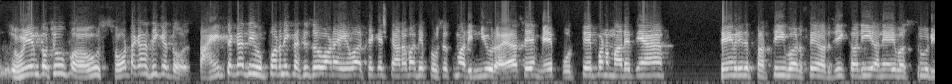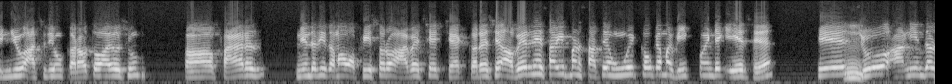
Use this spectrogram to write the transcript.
હું એમ કહું છું હું સો ટકા નથી કહેતો સાહીઠ ટકાથી ઉપરની કસીસો વાળા એવા છે કે ત્યારબાદ એ પ્રોસેસમાં રિન્યુ રહ્યા છે. મેં પોતે પણ મારે ત્યાં તેમ રીતે પ્રતિ વર્ષે અરજી કરી અને એ વસ્તુ રિન્યુ આજ સુધી હું કરાવતો આવ્યો છું. ફાયરની અંદરથી તમામ ઓફિસરો આવે છે ચેક કરે છે. અવેરનેસ આવી પણ સાથે હું એક કહું કે આમાં વીક પોઈન્ટ એક એ છે કે જો આની અંદર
